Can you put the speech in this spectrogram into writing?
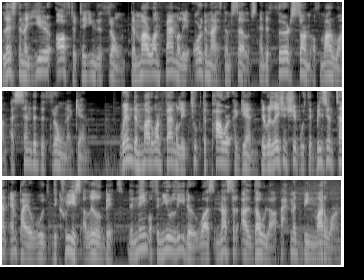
Less than a year after taking the throne, the Marwan family organized themselves and the third son of Marwan ascended the throne again. When the Marwan family took the power again, the relationship with the Byzantine Empire would decrease a little bit. The name of the new leader was Nasr al-Dawla Ahmed bin Marwan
